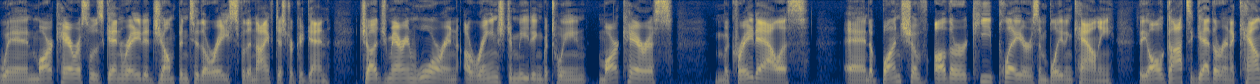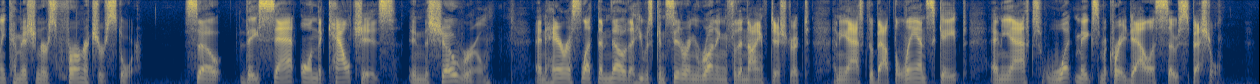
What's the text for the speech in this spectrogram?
when Mark Harris was getting ready to jump into the race for the 9th District again, Judge Marion Warren arranged a meeting between Mark Harris, McCrae Dowless, and a bunch of other key players in Bladen County. They all got together in a county commissioner's furniture store. So they sat on the couches in the showroom and Harris let them know that he was considering running for the 9th District. And he asked about the landscape and he asked what makes McCrae Dowless so special.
